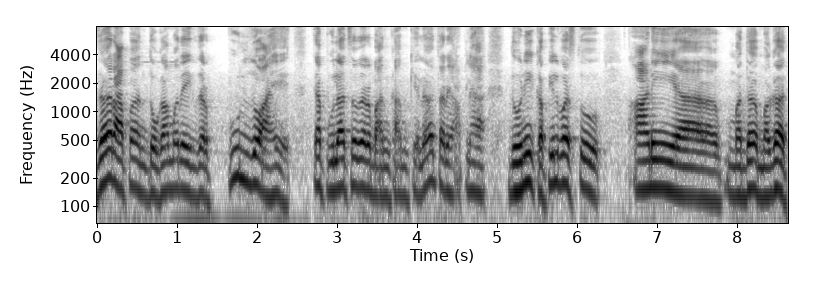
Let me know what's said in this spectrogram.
जर आपण दोघांमध्ये एक जर पूल जो आहे त्या पुलाचं जर बांधकाम केलं तर आपल्या दोन्ही कपिल वस्तू आणि मद मगध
